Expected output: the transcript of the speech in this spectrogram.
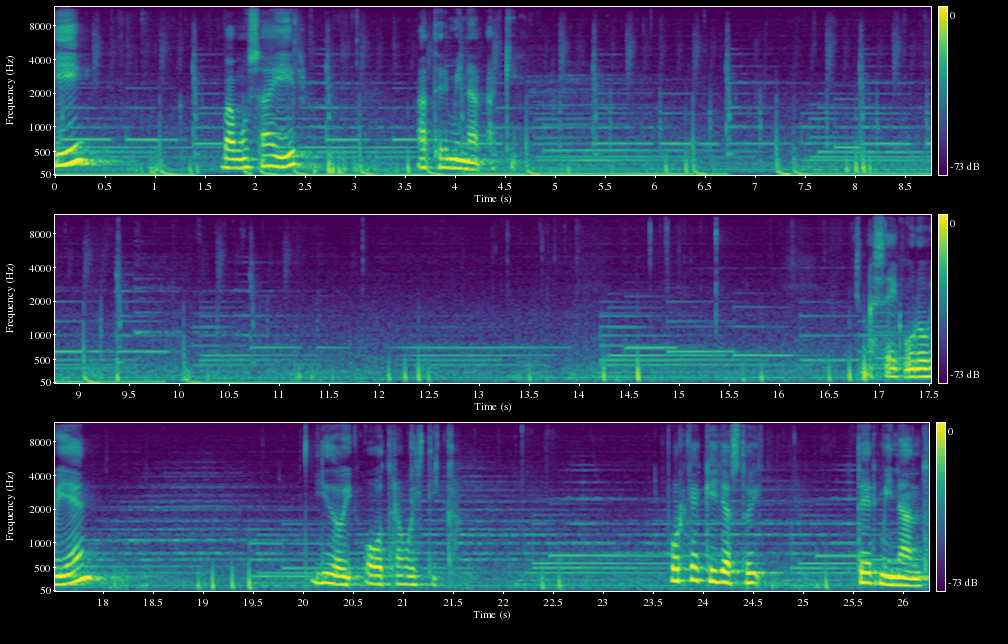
y vamos a ir a terminar aquí. Aseguro bien y doy otra vueltica. Porque aquí ya estoy terminando.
